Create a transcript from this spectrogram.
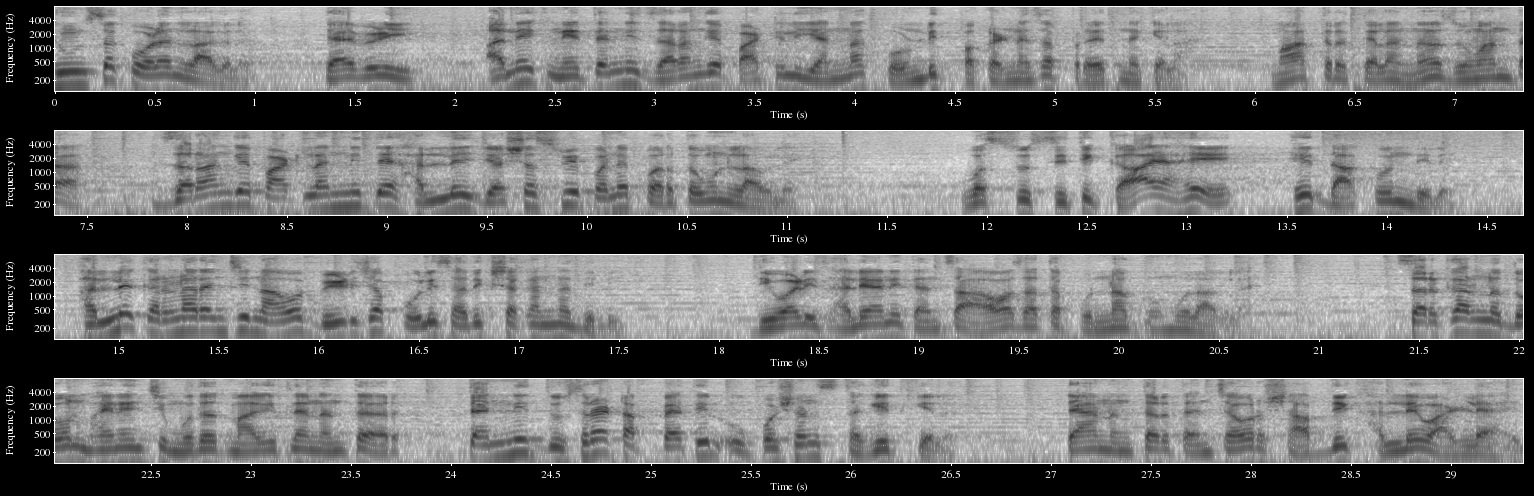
हिंसक वळण लागलं. त्यावेळी अनेक नेत्यांनी जरांगे पाटील यांना कोंडीत पकडण्याचा प्रयत्न केला. मात्र त्याला न जुमानता जरांगे पाटलांनी ते हल्ले यशस्वीपणे परतवून लावले. वस्तुस्थिती काय आहे हे दाखवून दिले. हल्ले करणाऱ्यांची नावं बीडच्या पोलीस अधीक्षकांना दिली. दिवाळी झाली आणि त्यांचा आवाज आता पुन्हा घुमू लागलाय. सरकारनं दोन महिन्यांची मुदत मागितल्यानंतर त्यांनी दुसऱ्या टप्प्यातील उपोषण स्थगित केलं. त्यानंतर त्यांच्यावर शाब्दिक हल्ले वाढले आहेत.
